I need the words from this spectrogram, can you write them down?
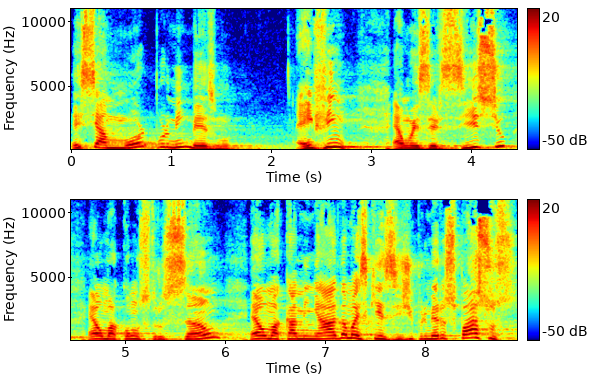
esse amor por mim mesmo. Enfim, é um exercício é uma construção, é uma caminhada, mas que exige primeiros passos.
